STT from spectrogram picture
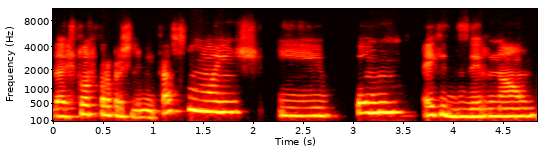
das tuas próprias limitações e como é que dizer não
